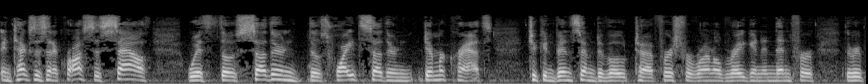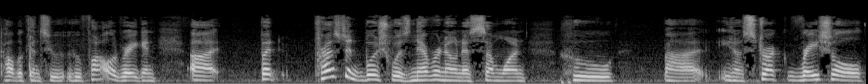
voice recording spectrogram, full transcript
in Texas and across the South with those Southern, those white Southern Democrats to convince them to vote uh, first for Ronald Reagan and then for the Republicans who, who followed Reagan. Uh, but President Bush was never known as someone who, uh, you know, struck racial,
